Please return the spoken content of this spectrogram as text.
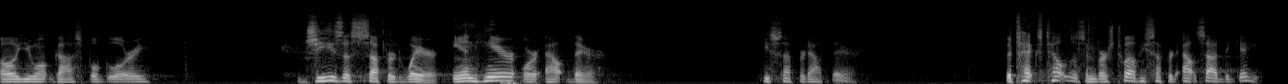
Oh, you want gospel glory? Jesus suffered where? In here or out there? He suffered out there. The text tells us in verse 12 he suffered outside the gate,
